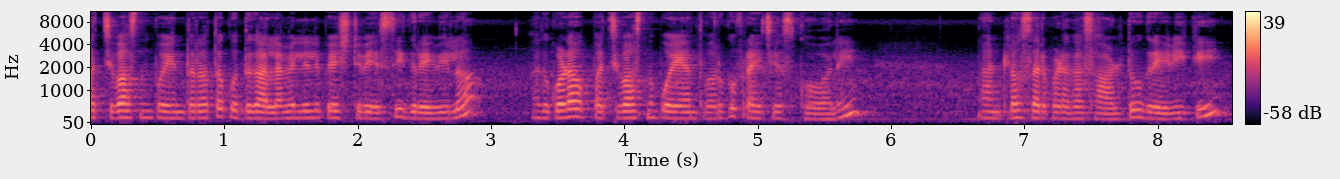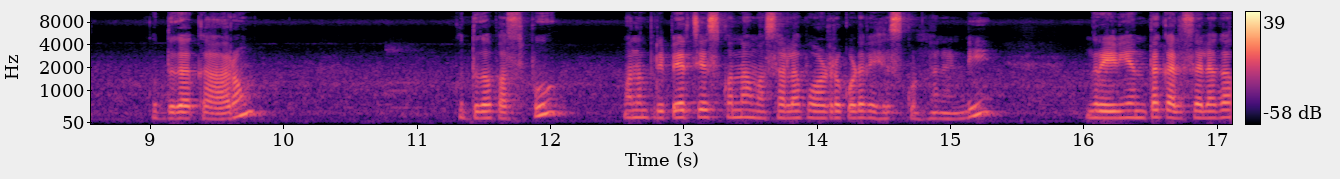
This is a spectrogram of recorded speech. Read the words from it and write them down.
పచ్చివాసన పోయిన తర్వాత కొద్దిగా అల్లం వెల్లుల్లి పేస్ట్ వేసి గ్రేవీలో అది కూడా పచ్చివాసన పోయేంత వరకు ఫ్రై చేసుకోవాలి. దాంట్లో సరిపడగా సాల్టు గ్రేవీకి కొద్దిగా కారం కొద్దిగా పసుపు. మనం ప్రిపేర్ చేసుకున్న మసాలా పౌడర్ కూడా వేసుకుంటున్నానండి గ్రేవీ అంతా కలిసేలాగా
